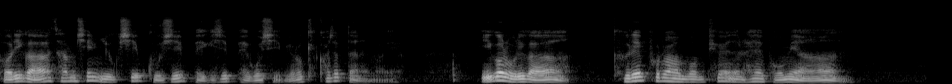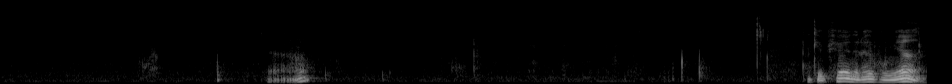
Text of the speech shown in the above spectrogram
거리가 30, 60, 90, 120, 150 이렇게 커졌다는 거예요. 이걸 우리가 그래프로 한번 표현을 해 보면 자 이렇게 표현을 해 보면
